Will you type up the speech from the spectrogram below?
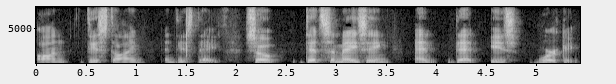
on this time and this date. So that's amazing and that is working.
